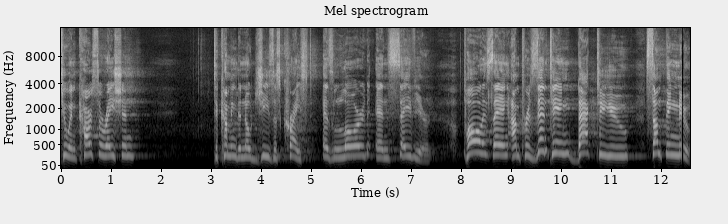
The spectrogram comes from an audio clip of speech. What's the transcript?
to incarceration to coming to know Jesus Christ as Lord and Savior. Paul is saying, I'm presenting back to you something new.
